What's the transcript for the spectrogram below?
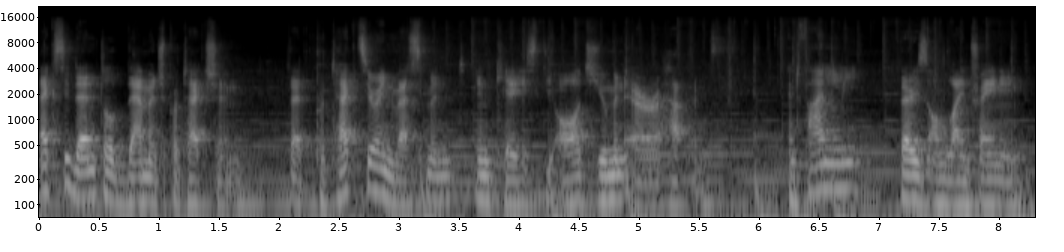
Accidental damage protection that protects your investment in case the odd human error happens. And finally, there is online training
